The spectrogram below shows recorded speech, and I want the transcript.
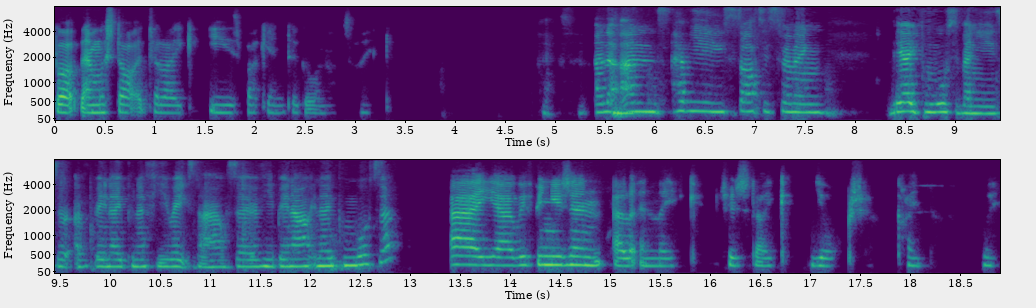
But then we started to like ease back into going outside. Excellent. And and have you started swimming? The open water venues are, have been open a few weeks now. So have you been out in open water? Uh, yeah, we've been using Ellerton Lake, which is like Yorkshire kind of. Way.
